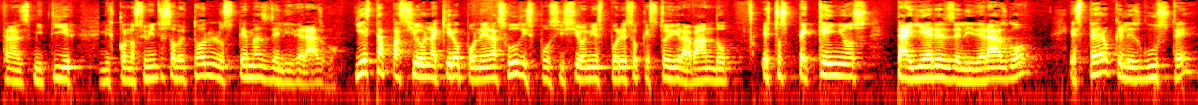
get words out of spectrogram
transmitir mis conocimientos, sobre todo en los temas de liderazgo. Y esta pasión la quiero poner a su disposición y es por eso que estoy grabando estos pequeños talleres de liderazgo. Espero que les guste,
